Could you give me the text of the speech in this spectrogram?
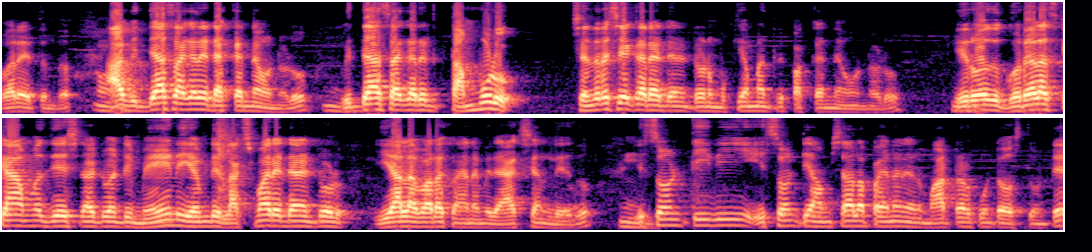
ఎవరైతుందో ఆ. విద్యాసాగర్ రెడ్డి అక్కడనే ఉన్నాడు. విద్యాసాగర్ రెడ్డి తమ్ముడు చంద్రశేఖర్ రెడ్డి అనేటువంటి ముఖ్యమంత్రి పక్కనే ఉన్నాడు. ఈ రోజు గొర్రెల స్కామ్ చేసినటువంటి మెయిన్ ఎండి లక్ష్మారెడ్డి అనేటోడు ఇవాళ వరకు ఆయన మీద యాక్షన్ లేదు. ఇసొంటివి ఇసొంటి అంశాలపైన నేను మాట్లాడుకుంటూ వస్తుంటే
